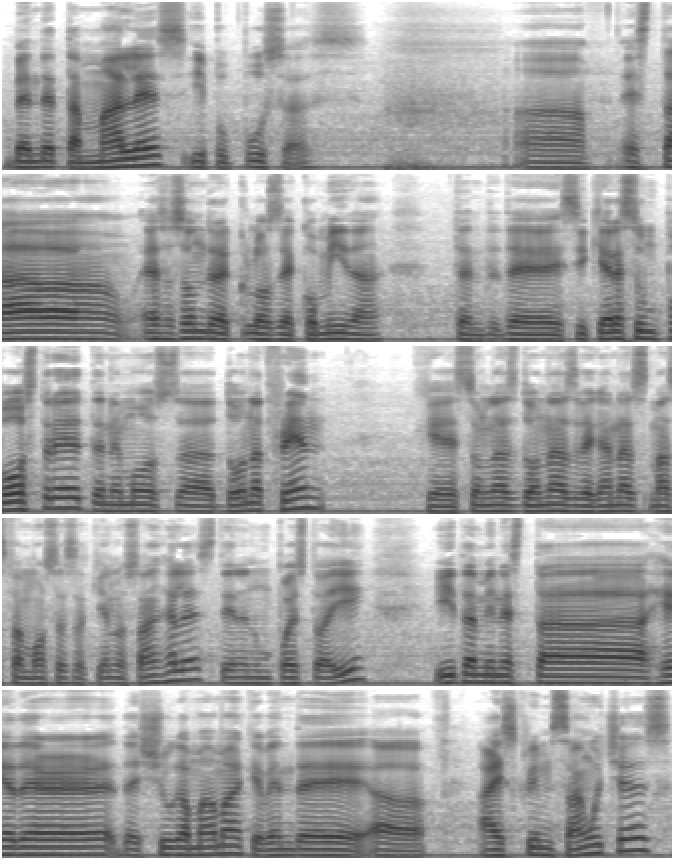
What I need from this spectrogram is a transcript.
Vende tamales y pupusas. está, esos son de, los de comida. si quieres un postre, tenemos Donut Friend que son las donas veganas más famosas aquí en Los Ángeles. Tienen un puesto ahí. Y también está Heather de Sugar Mama que vende uh, ice cream sandwiches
